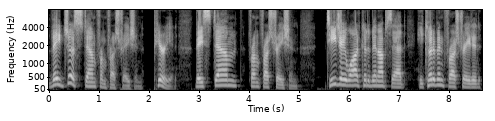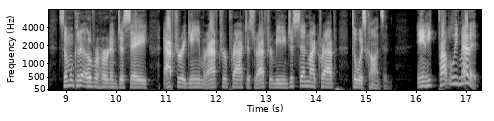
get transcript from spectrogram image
they just stem from frustration, period. They stem from frustration. TJ Watt could have been upset. He could have been frustrated. Someone could have overheard him just say after a game or after a practice or after a meeting, just send my crap to Wisconsin. And he probably meant it.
